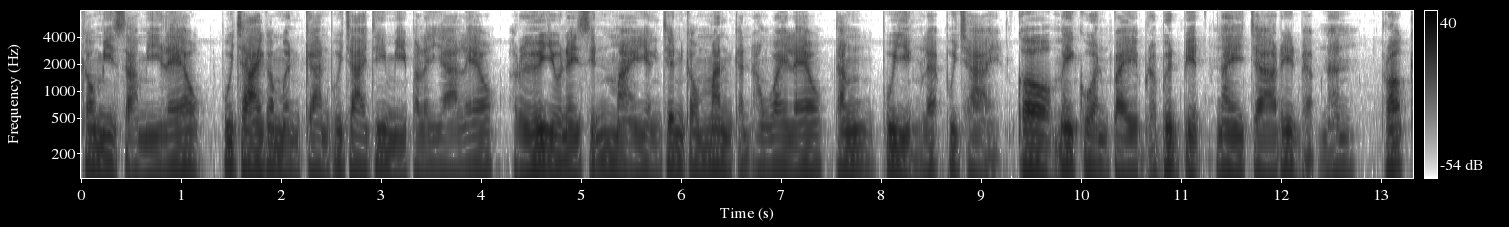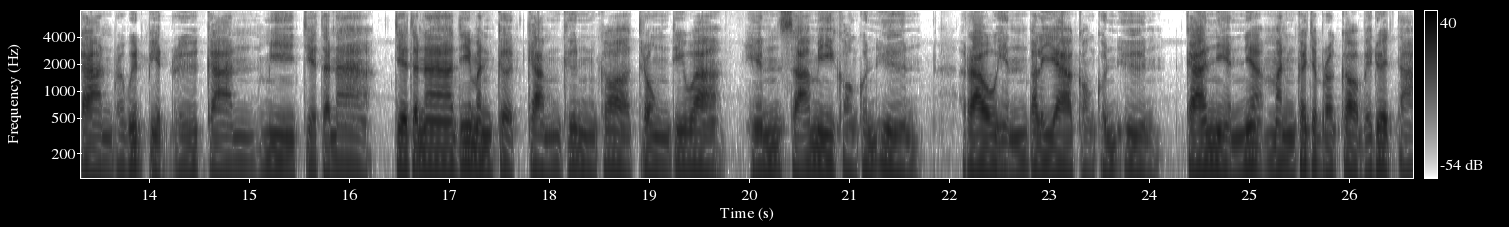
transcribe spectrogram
เขามีสามีแล้ว ผู้ชายก็เหมือนกันผู้ชายที่มีภรรยาแล้ว หรืออยู่ในสินไหมอย่างเช่นเขามั่นกันเอาไว้แล้ว ทั้งผู้หญิงและผู้ชาย ก็ไม่ควรไปประพฤติผิดในจารีตแบบนั้น เพราะการประพฤติผิดหรือการมีเจตนา เจตนาที่มันเกิดกรรมขึ้นก็ตรงที่ว่าเห็นสามีของคนอื่น เราเห็นภรรยาของคนอื่น การเห็นเนี่ยมันก็จะประกอบไปด้วยตา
